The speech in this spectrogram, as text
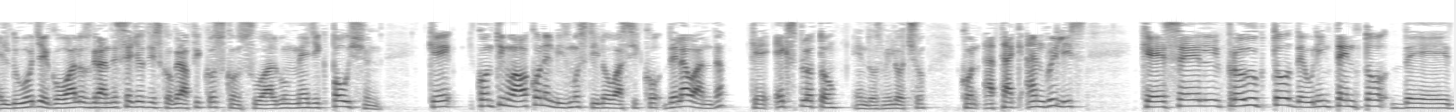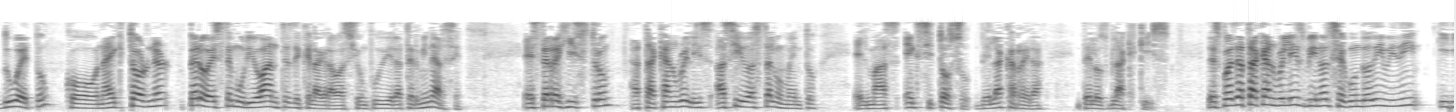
el dúo llegó a los grandes sellos discográficos con su álbum Magic Potion, que continuaba con el mismo estilo básico de la banda, que explotó en 2008 con Attack and Release, que es el producto de un intento de dueto con Ike Turner, pero este murió antes de que la grabación pudiera terminarse. Este registro, Attack and Release, ha sido hasta el momento el más exitoso de la carrera de los Black Keys. Después de Attack and Release vino el segundo DVD y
